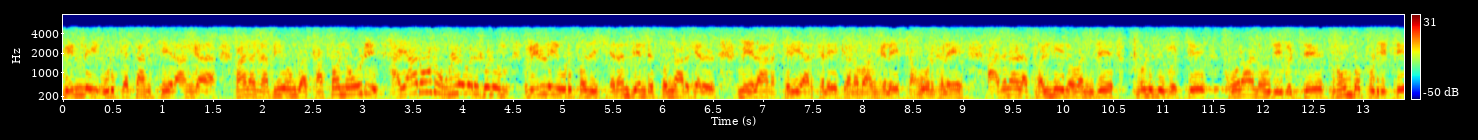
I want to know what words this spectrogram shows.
வெள்ளை உடுக்கத்தான் செய்யறாங்க ஆனா நபி உங்க கஃபனோடு அயாரோடு உள்ளவர்களும் வெள்ளை உடுப்பது சிறந்து என்று சொன்னார்கள். மேலான பெரியார்களே கனவான்களே சகோர்களே அதனால பள்ளியில வந்து தொழுது விட்டு குரான் ஊதி விட்டு நோம்ப பிடிச்சிட்டு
